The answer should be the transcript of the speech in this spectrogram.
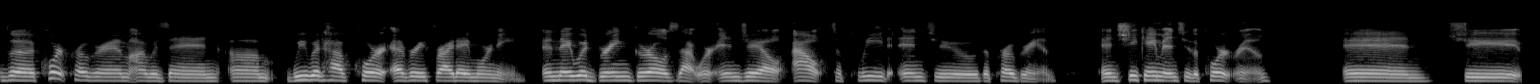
the court program I was in, um, we would have court every Friday morning, and they would bring girls that were in jail out to plead into the program. And she came into the courtroom, and she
